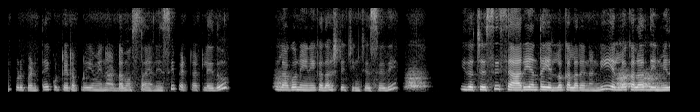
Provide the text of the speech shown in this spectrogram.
ఇప్పుడు పెడితే కుట్టేటప్పుడు ఏమైనా అడ్డం వస్తాయనేసి పెట్టట్లేదు. ఇలాగో నేనే కదా స్టిచ్చింగ్ చేసేది. ఇది వచ్చేసి శారీ అంతా ఎల్లో కలరేనండి. ఎల్లో కలర్ దీని మీద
